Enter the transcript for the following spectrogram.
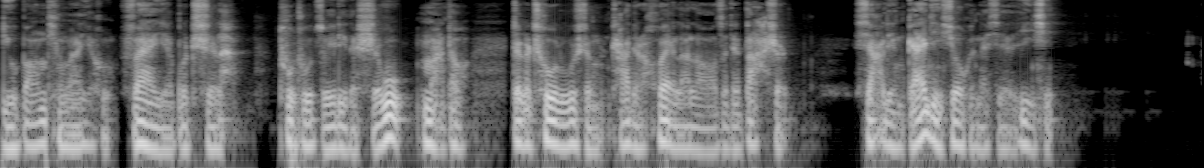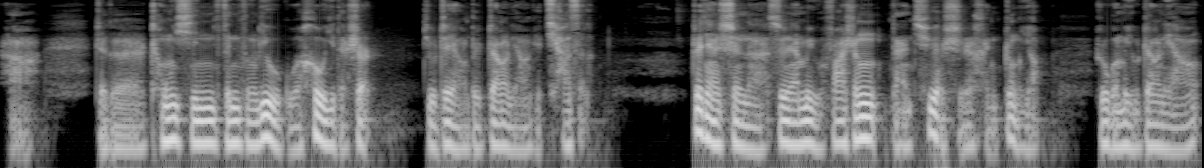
刘邦听完以后，饭也不吃了，吐出嘴里的食物，骂道：“这个臭儒生，差点坏了老子的大事下令赶紧销毁那些印信。啊，这个重新分封六国后裔的事儿，就这样被张良给掐死了。这件事呢，虽然没有发生，但确实很重要。如果没有张良，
